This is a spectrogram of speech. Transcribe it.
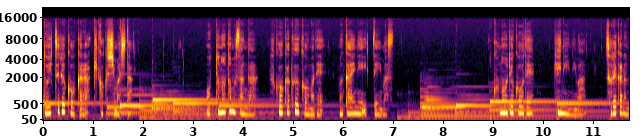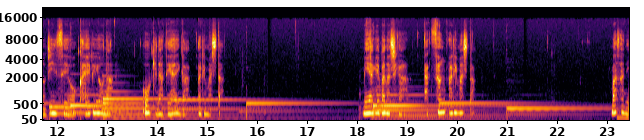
ドイツ旅行から帰国しました。夫のトムさんが福岡空港まで迎えに行っています。この旅行でケニーにはそれからの人生を変えるような大きな出会いがありました。土産話がたくさんありました。まさに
